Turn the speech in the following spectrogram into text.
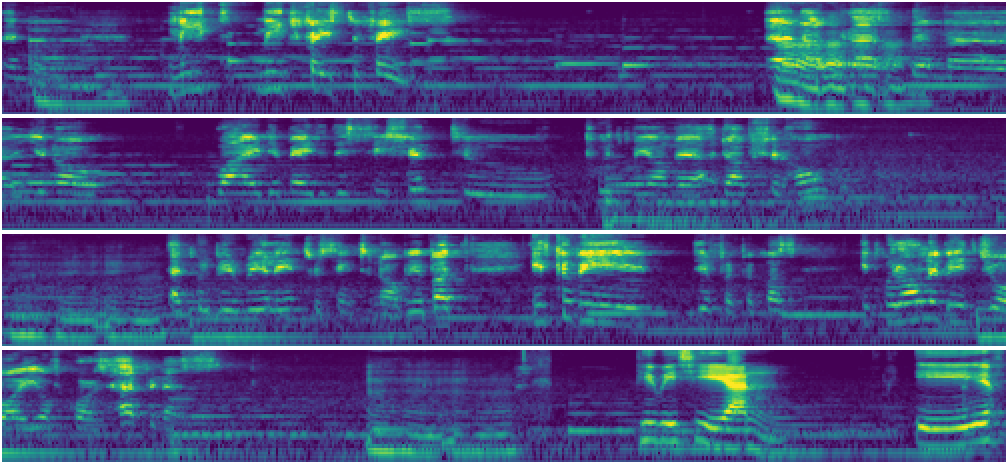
and uh. meet meet face to face. And uh, I would uh, uh, ask them, you know, why they made the decision to put me on the adoption home. Mm-hmm. mm-hmm. That would be really interesting to know. But it could be different because it will only be joy, of course, happiness. Mm-hmm, mm-hmm. If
